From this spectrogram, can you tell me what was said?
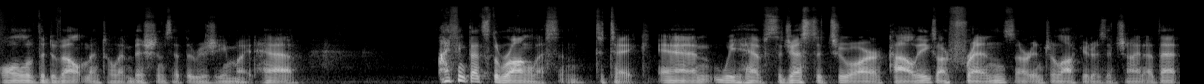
all of the developmental ambitions that the regime might have. I think that's the wrong lesson to take. And we have suggested to our colleagues, our friends, our interlocutors in China that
